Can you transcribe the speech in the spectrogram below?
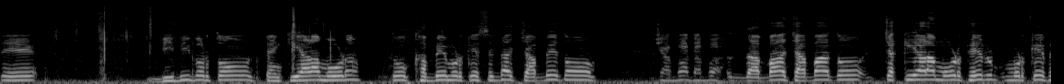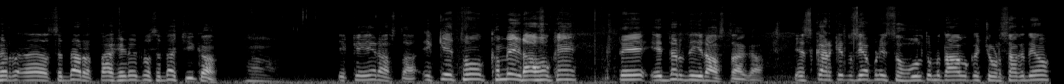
ਤੇ ਬੀਬੀਪੁਰ ਤੋਂ ਟੈਂਕੀ ਵਾਲਾ ਮੋੜ ਤੋਂ ਖੱਬੇ ਮੁੜ ਕੇ ਸਿੱਧਾ ਚਾਬੇ ਤੋਂ ਚਾਬਾ ਦਾਬਾ। ਦਾਬਾ ਚਾਬਾ ਤੋਂ ਚੱਕੀ ਵਾਲਾ ਮੋੜ ਫਿਰ ਮੁੜ ਕੇ ਫਿਰ ਅਹ, ਸਿੱਧਾ ਰੱਤਾ ਖੇੜੇ ਤੋਂ ਸਿੱਧਾ ਚੀਕਾ। ਹਾਂ। ਇੱਕ ਇਹ ਰਸਤਾ ਇੱਕ ਇਥੋਂ ਖੰਭੇੜਾ ਹੋ ਕੇ ਤੇ ਇਧਰ ਦੀ ਰਸਤਾ ਹੈਗਾ। ਇਸ ਕਰਕੇ ਤੁਸੀਂ ਆਪਣੀ ਸਹੂਲਤ ਮੁਤਾਬਕ ਚੁਣ ਸਕਦੇ ਹੋ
